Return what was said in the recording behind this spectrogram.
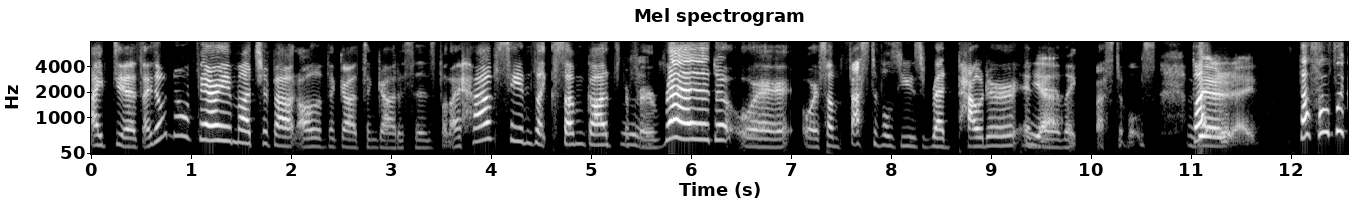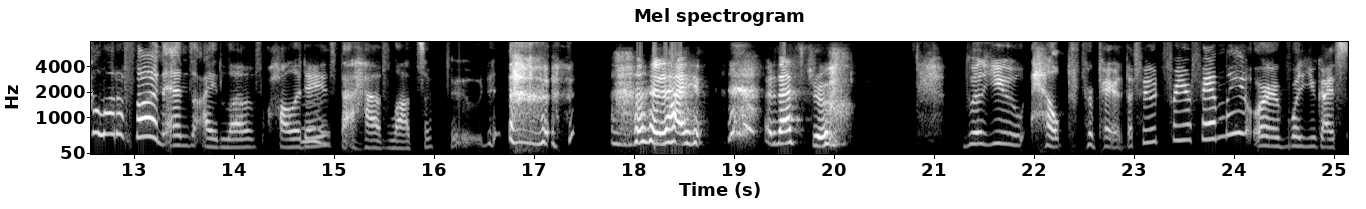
ideas. I don't know very much about all of the gods and goddesses, but I have seen like some gods Hmm. prefer red or or some festivals use red powder in Yeah, their like festivals. But right. that sounds like a lot of fun, and I love Hmm. holidays that have lots of food. Right. That's true. Will you help prepare the food for your family, or will you guys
